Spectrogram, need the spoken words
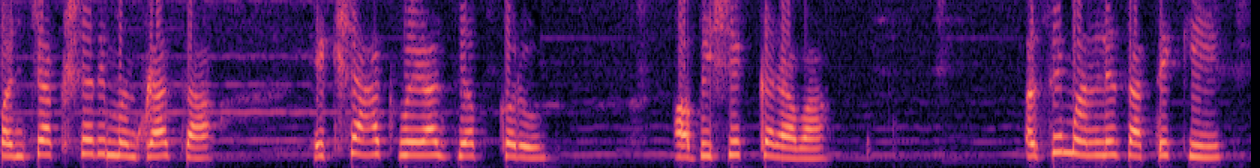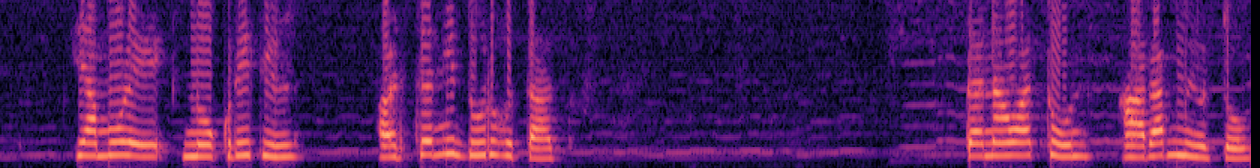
पंचाक्षरी मंत्राचा एकशे आठ वेळा जप करून अभिषेक करावा. असे मानले जाते की यामुळे नोकरीतील अडचणी दूर होतात. तणावातून आराम मिळतो.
